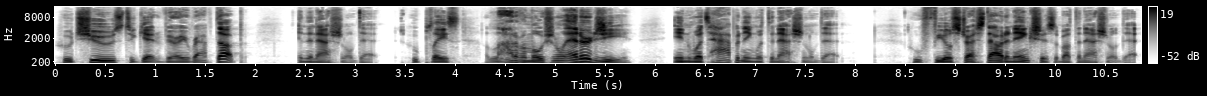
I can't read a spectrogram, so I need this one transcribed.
who choose to get very wrapped up in the national debt who place a lot of emotional energy in what's happening with the national debt, who feel stressed out and anxious about the national debt.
